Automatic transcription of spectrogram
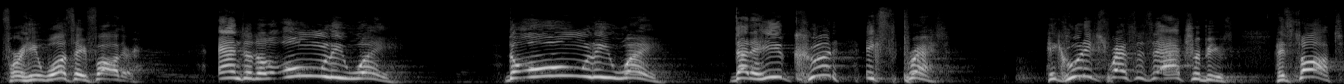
For he was a father. And the only way, the only way that he could express. He could express his attributes, his thoughts,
